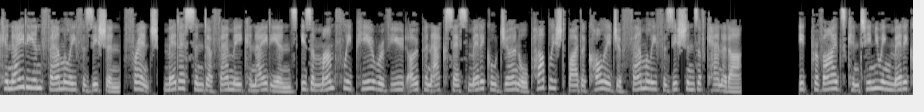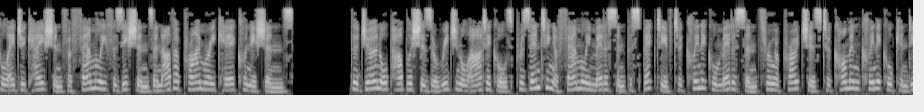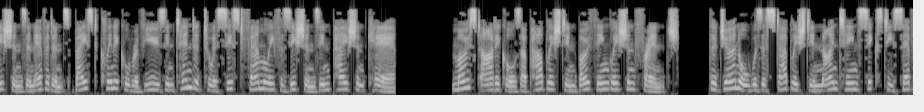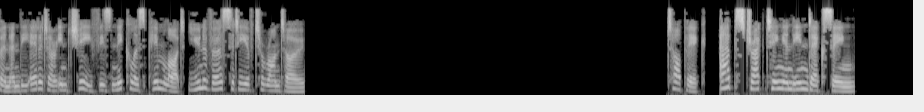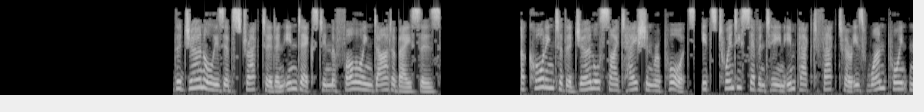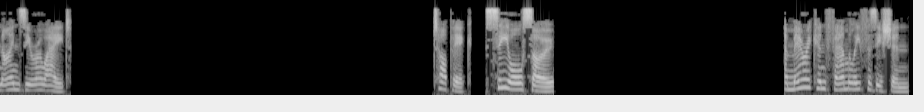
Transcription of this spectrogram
Canadian Family Physician French, Médecins de Famille Canadiens is a monthly peer-reviewed open-access medical journal published by the College of Family Physicians of Canada. It provides continuing medical education for family physicians and other primary care clinicians. The journal publishes original articles presenting a family medicine perspective to clinical medicine through approaches to common clinical conditions and evidence-based clinical reviews intended to assist family physicians in patient care. Most articles are published in both English and French. The journal was established in 1967 and the editor-in-chief is Nicholas Pimlott University of Toronto. Topic: Abstracting and indexing. The journal is abstracted and indexed in the following databases. According to the Journal Citation Reports, its 2017 impact factor is 1.908. Topic: See also American family physician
